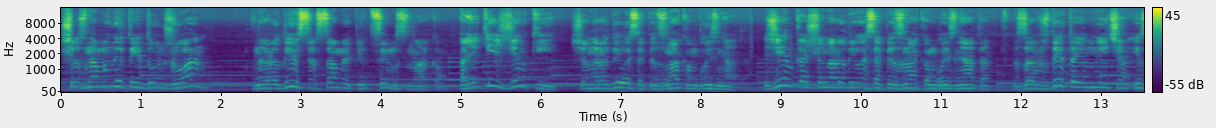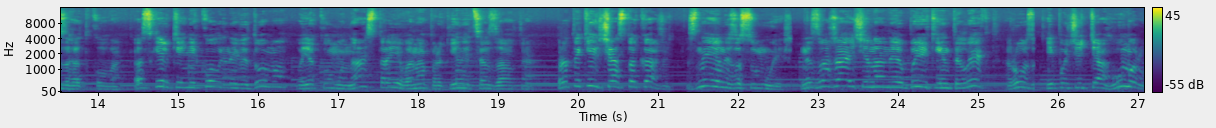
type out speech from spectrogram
що знаменитий Дон Жуан народився саме під цим знаком. А які жінки, що народилися під знаком близнята? Жінка, що народилася під знаком близнята, завжди таємнича і загадкова, оскільки ніколи не відомо, у якому настрої вона прокинеться завтра. Про таких часто кажуть, з нею не засумуєш. Незважаючи на неабиякий інтелект, розум і почуття гумору,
